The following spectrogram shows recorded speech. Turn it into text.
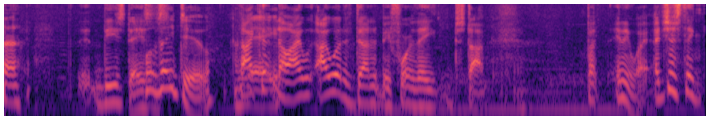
these days. well, they do. I They- could no, I, I would have done it before they stopped. But anyway, I just think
